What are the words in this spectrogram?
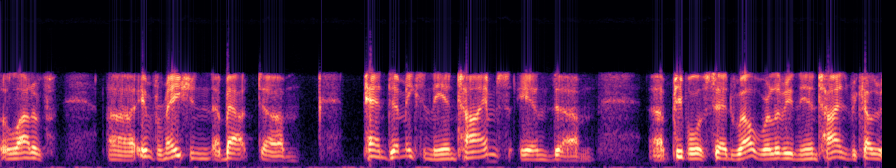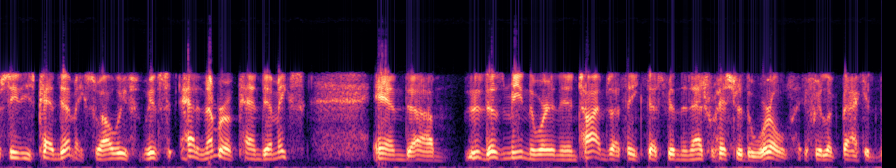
a lot of uh, information about um, pandemics in the end times, and um, uh, people have said, "Well, we're living in the end times because we're seeing these pandemics." Well, we've we've had a number of pandemics, and um, it doesn't mean that we're in the end times. I think that's been the natural history of the world. If we look back in,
